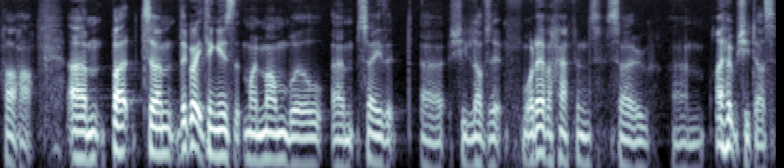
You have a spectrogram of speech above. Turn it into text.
Ha ha. Um, but um, the great thing is that my mum will um, say that uh, she loves it, whatever happens. So um, I hope she does.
